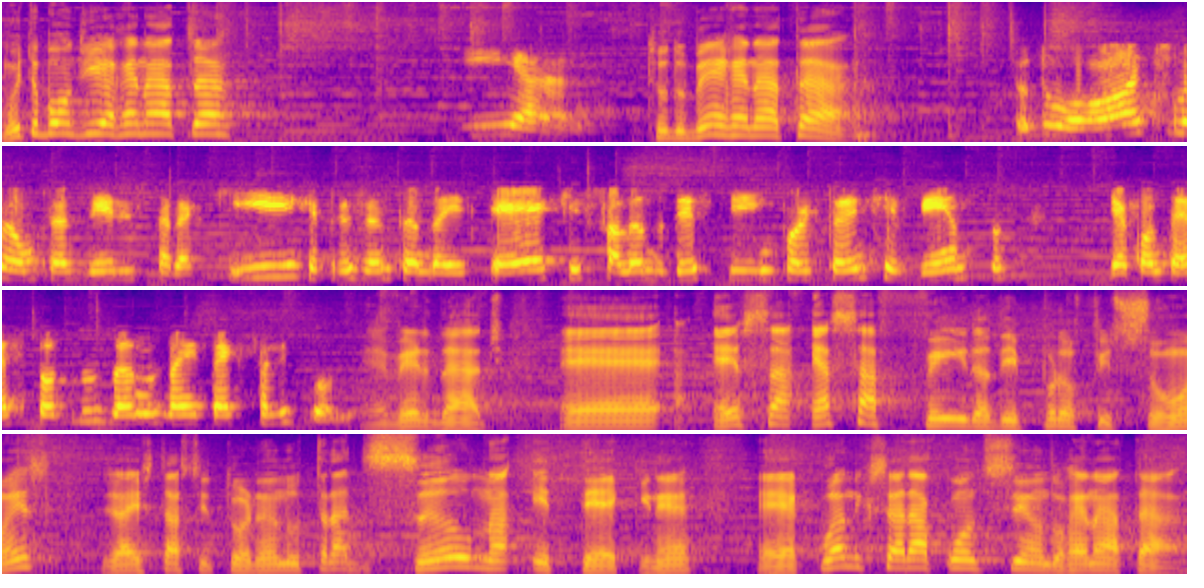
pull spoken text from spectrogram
Muito bom dia, Renata. Bom dia. Tudo bem, Renata? Tudo ótimo, é um prazer estar aqui representando a ETEC, falando desse importante evento que acontece todos os anos na ETEC Salisbury. É verdade. É, essa, essa feira de profissões já está se tornando tradição na ETEC, né? É, quando que será acontecendo, Renata?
